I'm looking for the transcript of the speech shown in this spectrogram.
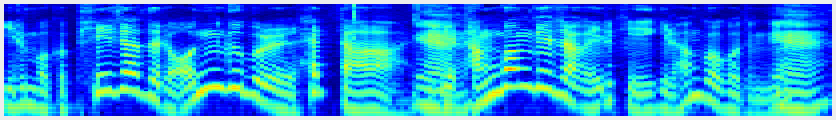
이른바 그 피해자들을 언급을 했다. 이게 예. 당 관계자가 이렇게 얘기를 한 거거든요. 예.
